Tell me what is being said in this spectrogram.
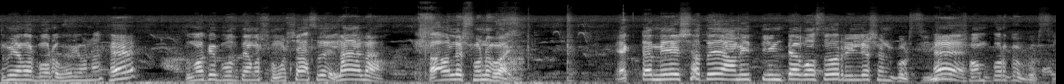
তুমি আমার বড় ভাই হও না? হ্যাঁ। তোমাকে বলতে আমার সমস্যা আছে? না না। তাহলে শোনো ভাই একটা মেয়ের সাথে আমি তিনটা বছর রিলেশন করছি হ্যাঁ। সম্পর্ক করছি।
